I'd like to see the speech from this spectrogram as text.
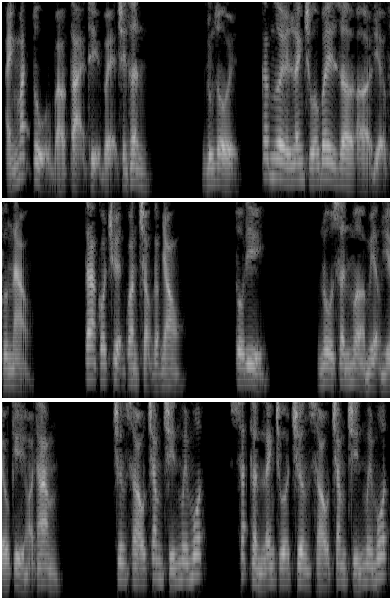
ánh mắt tụ vào tại thị vệ trên thân. Đúng rồi các ngươi lãnh chúa bây giờ ở địa phương nào? Ta có chuyện quan trọng gặp nhau. Tôi đi. Nô sân mở miệng hiếu kỳ hỏi thăm. Chương 691, sát thần lãnh chúa chương 691,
